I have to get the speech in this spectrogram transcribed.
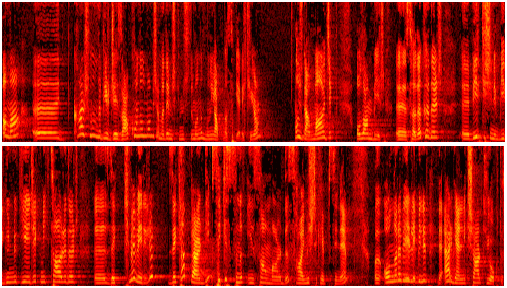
ama e, karşılığında bir ceza konulmamış ama demiş ki Müslümanın bunu yapması gerekiyor. O yüzden vacip olan bir e, sadakadır. E, bir kişinin bir günlük yiyecek miktarıdır. E, zek kime verilir? Zekat verdiğim 8 sınıf insan vardı. Saymıştık hepsini. E, onlara verilebilir ve ergenlik şartı yoktur.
